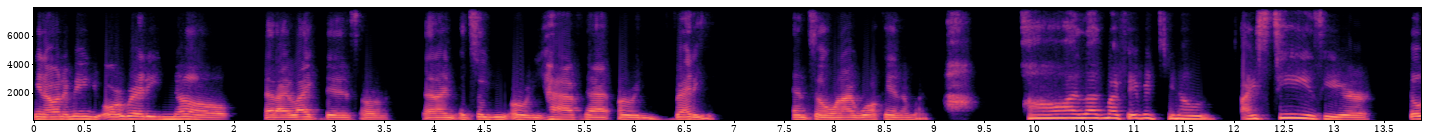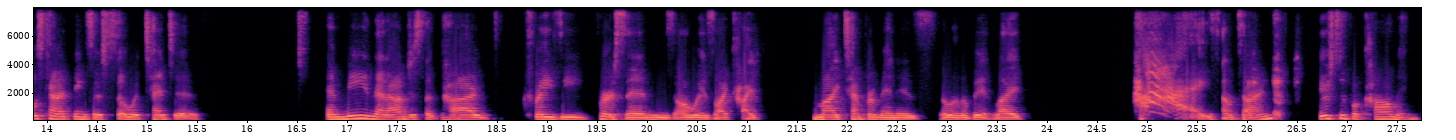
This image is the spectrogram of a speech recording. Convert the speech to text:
You know what I mean? You already know that I like this or that I, and so you already have that already ready. And so when I walk in, I'm like, oh, I love my favorite, you know, iced tea is here. Those kind of things are so attentive and being that I'm just a high, crazy person who's always like high, my temperament is a little bit like high sometimes. You're super calming.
